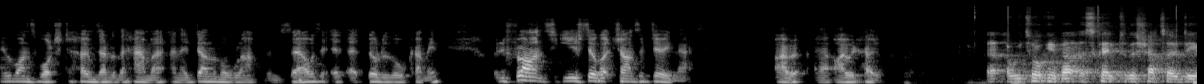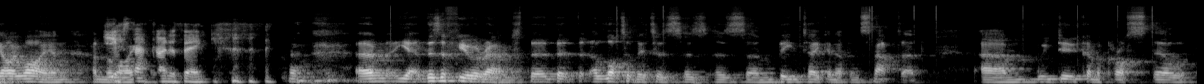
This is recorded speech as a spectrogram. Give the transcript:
Everyone's watched Homes Under the Hammer, and they've done them all up themselves. builders all come in. But in France, you've still got a chance of doing that. I, uh, I would hope. Uh, are we talking about escape to the chateau DIY and, and yes, like? that kind of thing? um, yeah, there's a few around. The, the, the, a lot of it has has, has um, been taken up and snapped up. Um, we do come across still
